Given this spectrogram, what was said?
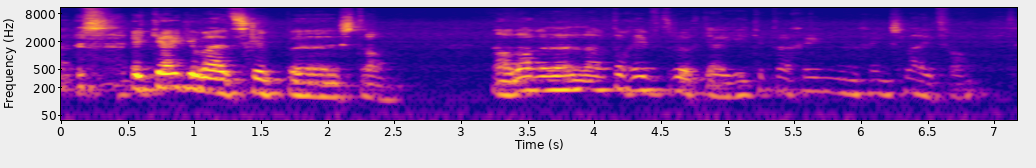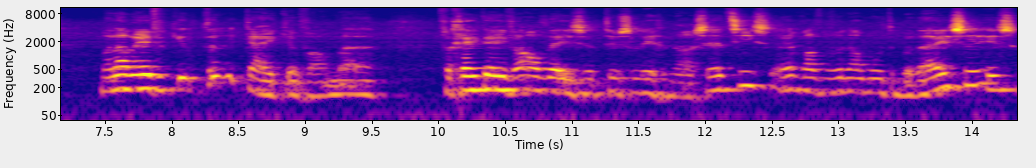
ik kijk er waar het schip uh. Nou, laten we, toch even terugkijken. Ik heb daar geen, geen slide van. Maar laten we even kijken van... Vergeet even al deze tussenliggende asserties. Hè. Wat we nou moeten bewijzen is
